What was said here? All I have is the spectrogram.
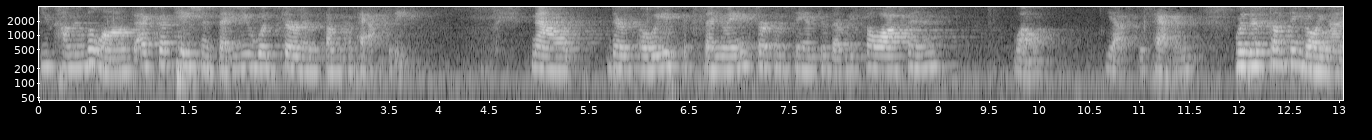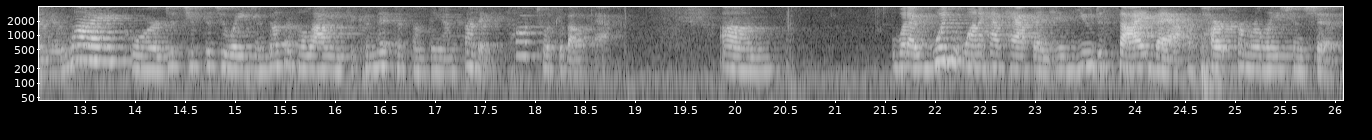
you come and belong, the expectation is that you would serve in some capacity. Now, there's always extenuating circumstances every so often. Well, yes, this happens. Where there's something going on in your life or just your situation doesn't allow you to commit to something on Sundays. Talk to us about that. Um, what I wouldn't want to have happen is you decide that apart from relationship,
